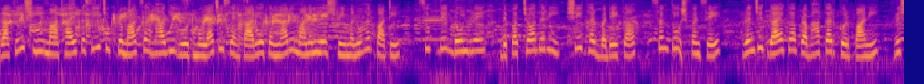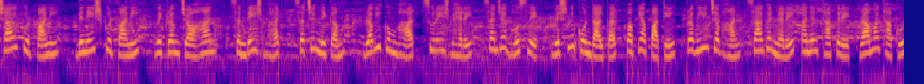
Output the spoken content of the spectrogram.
राकेश ही माठाई तसेच उपक्रमात सहभागी होत, मोलाचे सहकार्य करणारे माननीय श्री मनोहर पाटील, सुखदेव डोंगरे, दीपक चौधरी, शेखर बडेका, संतोष फनसे रंजित गायका, प्रभाकर कुरपानी, विशाल कुरपानी दिनेश कुरपानी, विक्रम चौहान, संदेश भट्ट, सचिन निकम, रवि कुंभार, सुरेश भेरे संजय भोसले, विष्णू कोंडालकर, पप्या पाटील, प्रवीण चव्हाण सागर नरे, अनिल ठाकरे, रामा ठाकूर,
